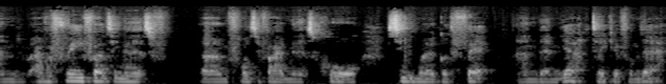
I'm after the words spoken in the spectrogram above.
and have a free 30 minutes, um, 45 minutes call, see where a good fit, and then yeah, take it from there.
